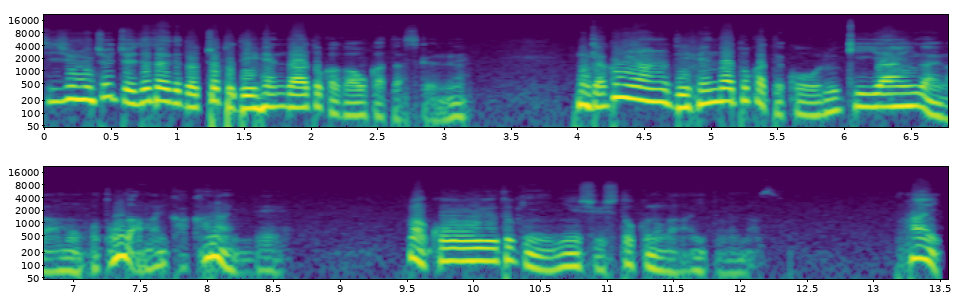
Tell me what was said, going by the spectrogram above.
一巡もちょいちょい出たけど、ちょっとディフェンダーとかが多かったですけどね。まあ、逆にあの、ディフェンダーとかってこう、ルーキーヤー以外がもうほとんどあんまり書かないんで、まあ、こういう時に入手しとくのがいいと思います。はい。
